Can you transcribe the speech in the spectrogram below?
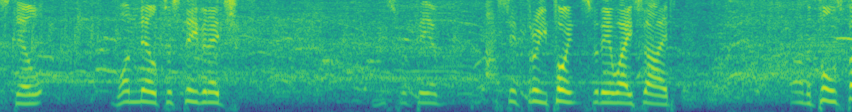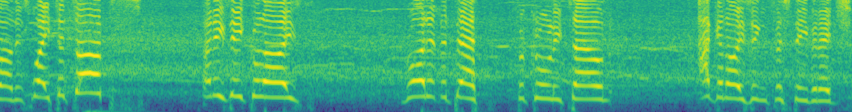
Still 1 0 to Stevenage. This would be a massive three points for the away side. Oh, the ball's found its way to Tubbs! And he's equalised right at the death for Crawley Town. Agonising for Stevenage.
